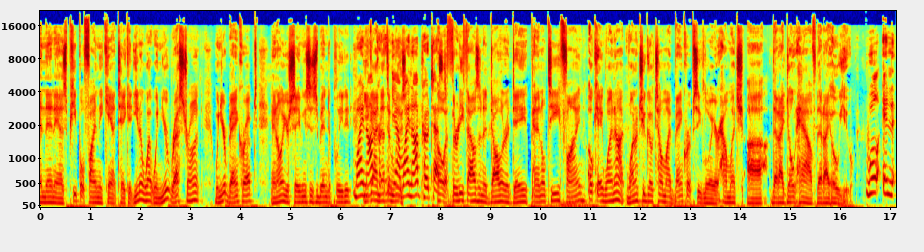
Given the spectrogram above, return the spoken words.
and then as people finally can't take it, you know what? When your restaurant, when you're bankrupt and all your savings has been depleted, Why you not got pro- nothing to yeah, why not protest? Oh, a thirty thousand a dollar a day penalty fine. Okay, why not? Why don't you go tell my bankruptcy lawyer how much uh, that I don't have that I owe you? Well, and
